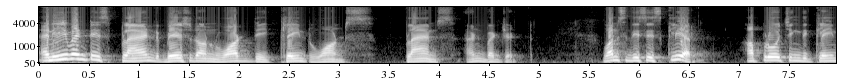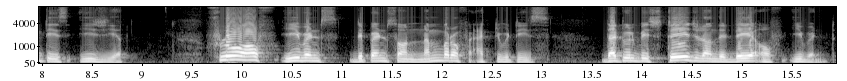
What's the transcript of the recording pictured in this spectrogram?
An event is planned based on what the client wants, plans and budget. Once this is clear, approaching the client is easier. Flow of events depends on number of activities that will be staged on the day of event.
